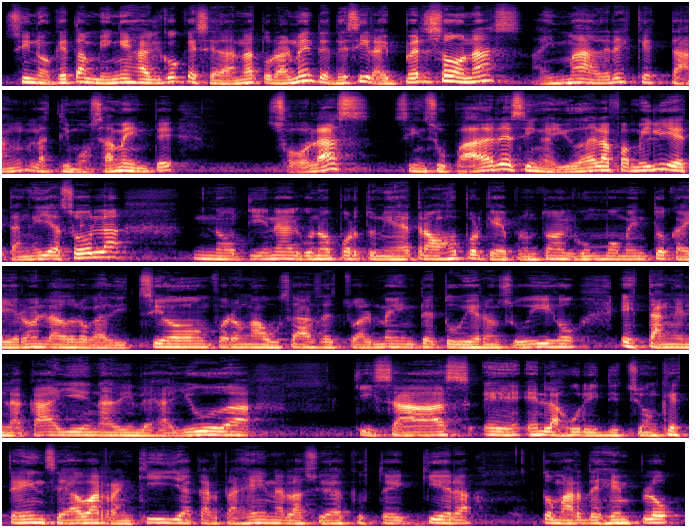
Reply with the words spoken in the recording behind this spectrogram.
sino que también es algo que se da naturalmente. Es decir, hay personas, hay madres que están lastimosamente solas, sin su padre, sin ayuda de la familia, están ellas solas, no tienen alguna oportunidad de trabajo porque de pronto en algún momento cayeron en la drogadicción, fueron abusadas sexualmente, tuvieron su hijo, están en la calle, nadie les ayuda. Quizás eh, en la jurisdicción que estén, sea Barranquilla, Cartagena, la ciudad que usted quiera tomar de ejemplo,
